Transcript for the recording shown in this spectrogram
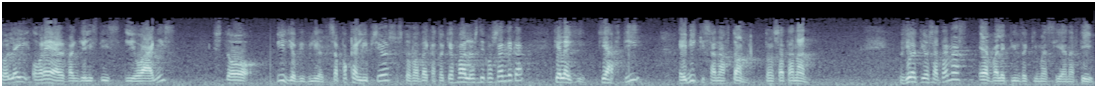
το λέει ωραία Ευαγγελιστής Ιωάννης στο ίδιο βιβλίο της Αποκαλύψεως στο 12ο κεφάλαιο στίχος 11 και λέγει και αυτοί ενίκησαν αυτόν τον σατανάν διότι ο σατανάς έβαλε την δοκιμασία αυτή.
